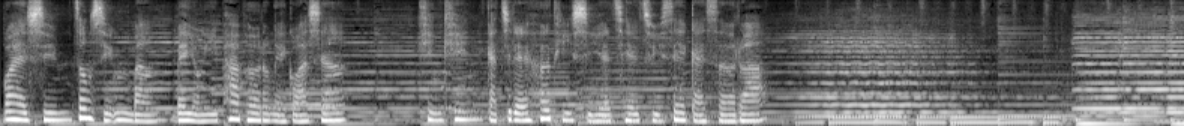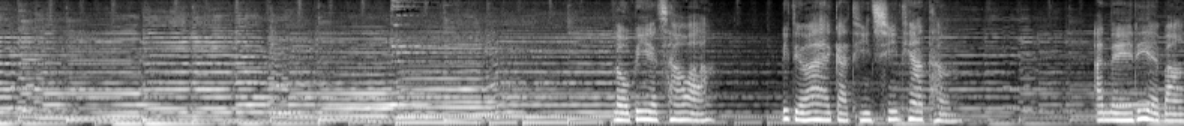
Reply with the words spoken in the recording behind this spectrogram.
我的心总是毋忘要用伊拍破浪的歌声，轻轻甲这个好天时的车吹世界烧热。路边的草啊，你着爱甲天星听痛，安尼你的梦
